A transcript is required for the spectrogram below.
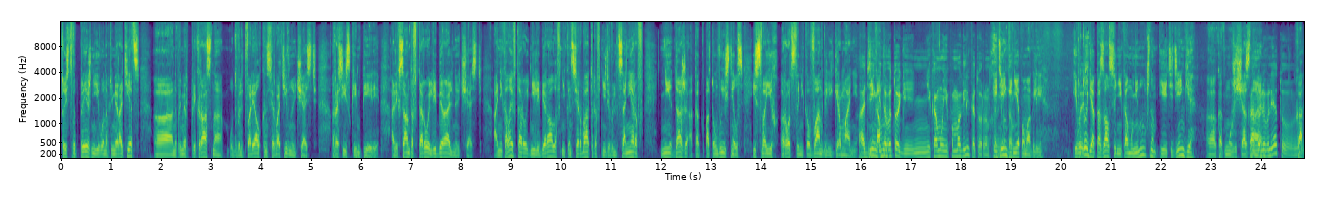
То есть вот прежний его, например, отец, э, например, прекрасно удовлетворял консервативную часть Российской империи, Александр II – либеральную часть, а Николай II – ни либералов, ни консерваторов, ни революционеров, ни даже, как потом выяснилось, из своих родственников в Англии и Германии. А деньги-то в итоге никому не помогли, которые он хранил? И деньги не помогли. И То в итоге есть... оказался никому не нужным, и эти деньги, как мы уже сейчас Канули знаем... в лету? К...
